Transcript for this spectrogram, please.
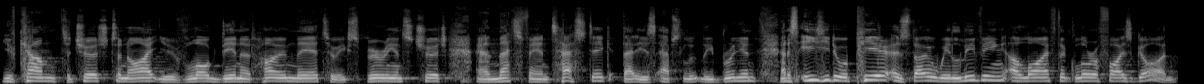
You've come to church tonight, you've logged in at home there to experience church, and that's fantastic. That is absolutely brilliant. And it's easy to appear as though we're living a life that glorifies God.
